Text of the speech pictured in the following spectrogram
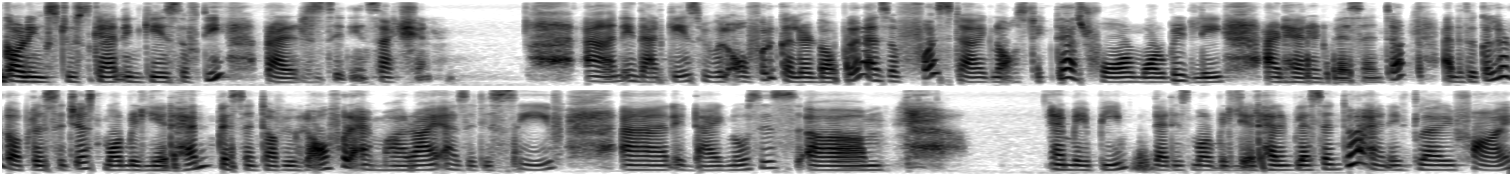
Gordon's to scan in case of the cesarean section. And in that case, we will offer color Doppler as a first diagnostic test for morbidly adherent placenta. And if the color Doppler suggests morbidly adherent placenta, we will offer MRI as it is safe and it diagnoses um, MAP, that is morbidly adherent placenta, and it clarify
